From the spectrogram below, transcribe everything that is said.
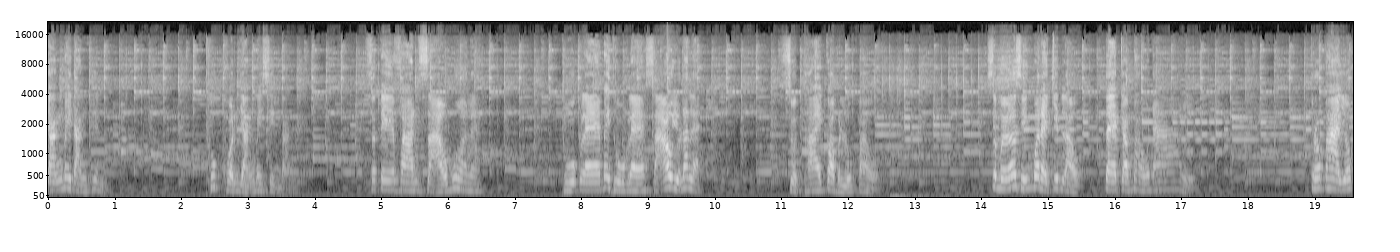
ยังไม่ดังขึ้น ทุกคนยังไม่สิ้นหวัง สเตฟานสาวมั่วเลย ถูกแลไม่ถูกแลสาวอยู่นั่นแหละ สุดท้ายก็บรรลุเป้า เสมอสิงบ่ได้กินเหล่าแต่กำเมาได้ ครบห้ายก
